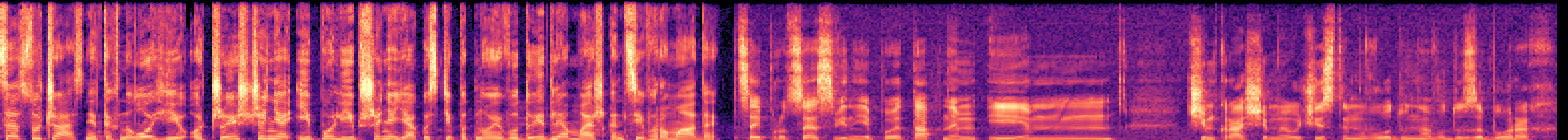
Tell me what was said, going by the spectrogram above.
Це сучасні технології очищення і поліпшення якості питної води для мешканців громади. Цей процес він є поетапним, і чим краще ми очистимо воду на водозаборах,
